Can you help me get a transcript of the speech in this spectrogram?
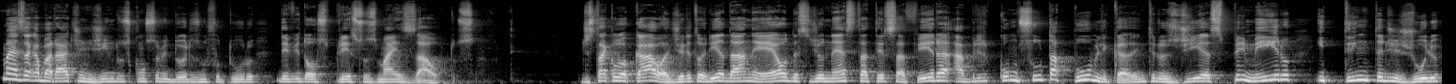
mas acabará atingindo os consumidores no futuro devido aos preços mais altos. Destaque local: a diretoria da ANEEL decidiu nesta terça-feira abrir consulta pública entre os dias 1 e 30 de julho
